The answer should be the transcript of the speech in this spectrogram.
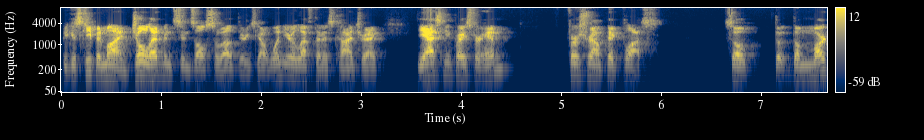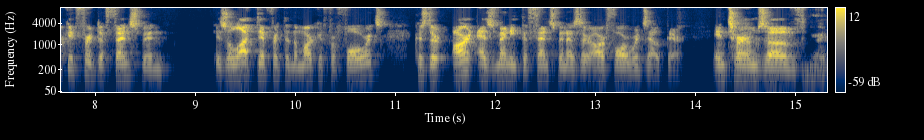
Because keep in mind, Joel Edmundson's also out there. He's got one year left on his contract. The asking price for him, first round pick plus. So the, the market for defensemen is a lot different than the market for forwards because there aren't as many defensemen as there are forwards out there in terms of right.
